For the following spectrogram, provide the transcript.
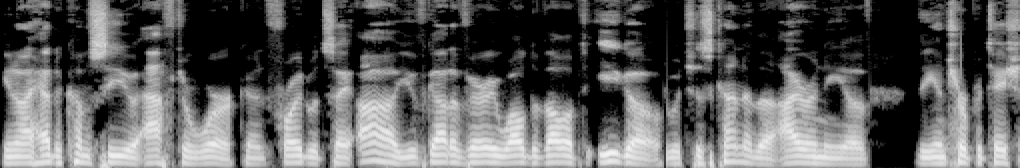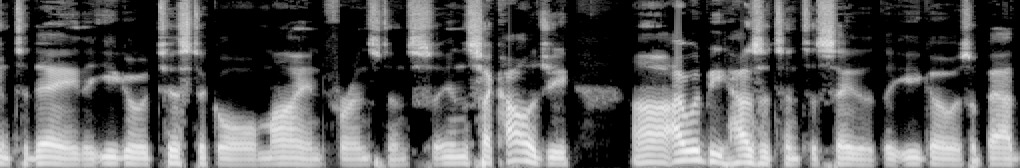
you know, I had to come see you after work. And Freud would say, ah, you've got a very well developed ego, which is kind of the irony of the interpretation today, the egotistical mind, for instance. In psychology, uh, I would be hesitant to say that the ego is a bad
